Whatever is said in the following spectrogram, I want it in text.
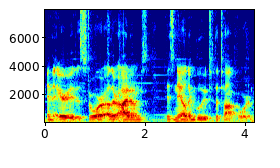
and the area to store other items is nailed and glued to the top board.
